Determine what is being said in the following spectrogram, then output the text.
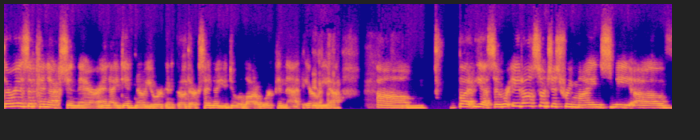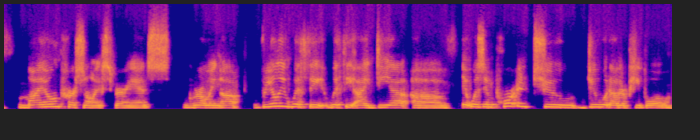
there is a connection there and i did know you were going to go there because i know you do a lot of work in that area. Um, but yes it, it also just reminds me of my own personal experience growing up really with the with the idea of it was important to do what other people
